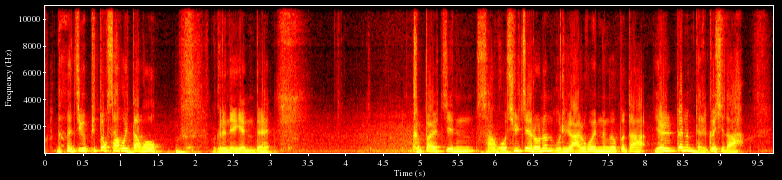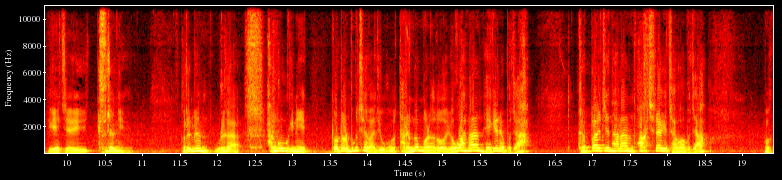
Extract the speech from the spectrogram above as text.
나 지금 피똥 싸고 있다고. 뭐 그런 얘기 했는데 급발진 사고 실제로는 우리가 알고 있는 것보다 10배는 될 것이다. 이게 제 추정이에요. 그러면 우리가 한국인이 똘똘 뭉쳐가지고 다른 건 몰라도 요거 하나는 해결해 보자. 급발진 하나는 확실하게 잡아보자. 뭐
